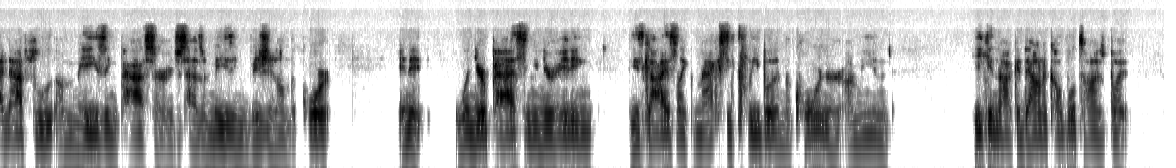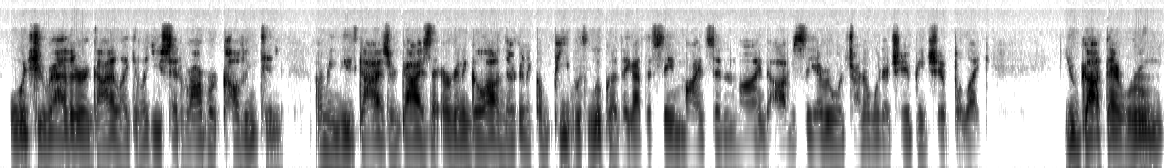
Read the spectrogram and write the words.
an absolute amazing passer and just has amazing vision on the court. And it when you're passing and you're hitting these guys like Maxi Kleber in the corner, I mean, he can knock it down a couple times, but wouldn't you rather a guy like like you said, Robert Covington, I mean, these guys are guys that are to go out and they're to compete with Luka. They got the same mindset in mind. Obviously, everyone's trying to win a championship, but like, you got that room.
